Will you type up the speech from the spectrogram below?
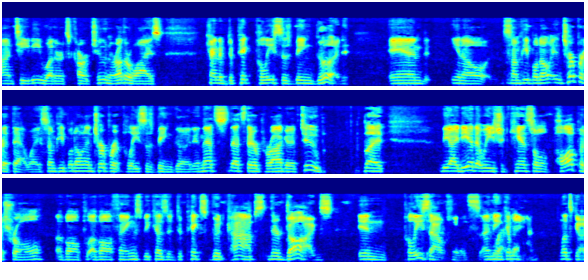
on TV, whether it's cartoon or otherwise, kind of depict police as being good, and you know, some people don't interpret it that way. Some people don't interpret police as being good, and that's that's their prerogative too. But the idea that we should cancel Paw Patrol of all of all things because it depicts good cops, they're dogs in police outfits. I mean, right. come on, let's go.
